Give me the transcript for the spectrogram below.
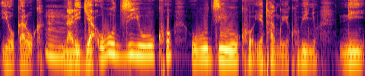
yogaruka narijya ubuzi yuko ubuzi yuko yatanguye kubinywa ni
